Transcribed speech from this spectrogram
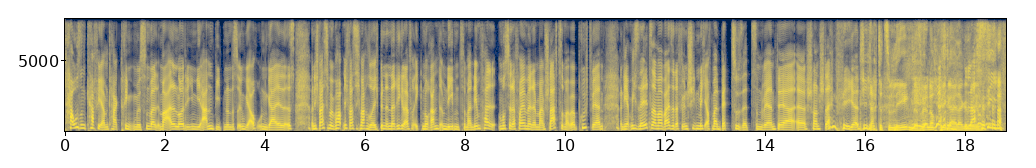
1000 Kaffee am Tag trinken müssen, weil immer alle Leute ihnen die anbieten und das irgendwie auch ungeil ist. Und ich weiß immer überhaupt nicht, was ich machen soll. Ich bin in der Regel einfach ignorant im Nebenzimmer. In dem Fall musste der Feuermelder in meinem Schlafzimmer überprüft werden und ich habe mich seltsamerweise dafür entschieden, mich auf mein Bett zu setzen, während der äh, Schornsteinfeger die Ich dachte zu legen, das wäre noch viel geiler gewesen. Lassiv.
